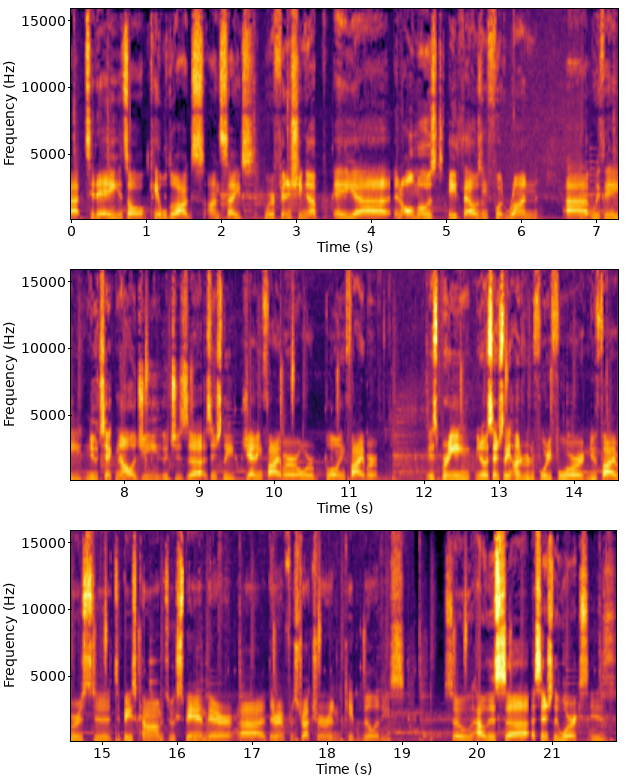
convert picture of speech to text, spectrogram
uh, today it's all cable dogs on site. We're finishing up a, uh, an almost 8,000 foot run uh, with a new technology, which is uh, essentially jetting fiber or blowing fiber. It's bringing, you know, essentially 144 new fibers to, to BASECOM to expand their, uh, their infrastructure and capabilities. So how this uh, essentially works is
